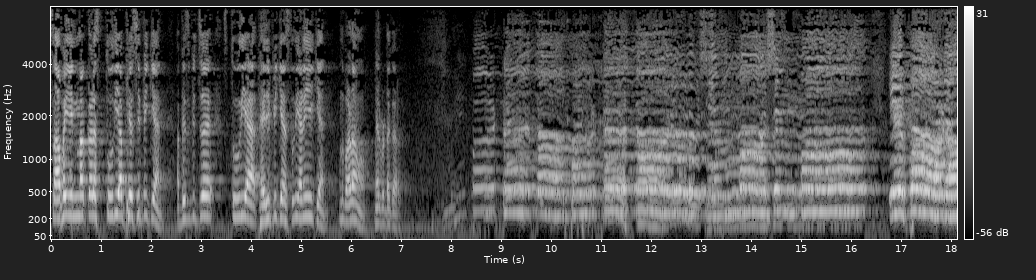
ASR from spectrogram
സഭയിൻ മക്കളെ സ്തുതി അഭ്യസിപ്പിക്കാൻ അഭ്യസിപ്പിച്ച് സ്തുതി ധരിപ്പിക്കാൻ സ്തുതി അണിയിക്കാൻ. ഒന്ന് പാടാമോ മേൽപ്പെട്ടക്കാർ? ഏർപ്പാടാക്കി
